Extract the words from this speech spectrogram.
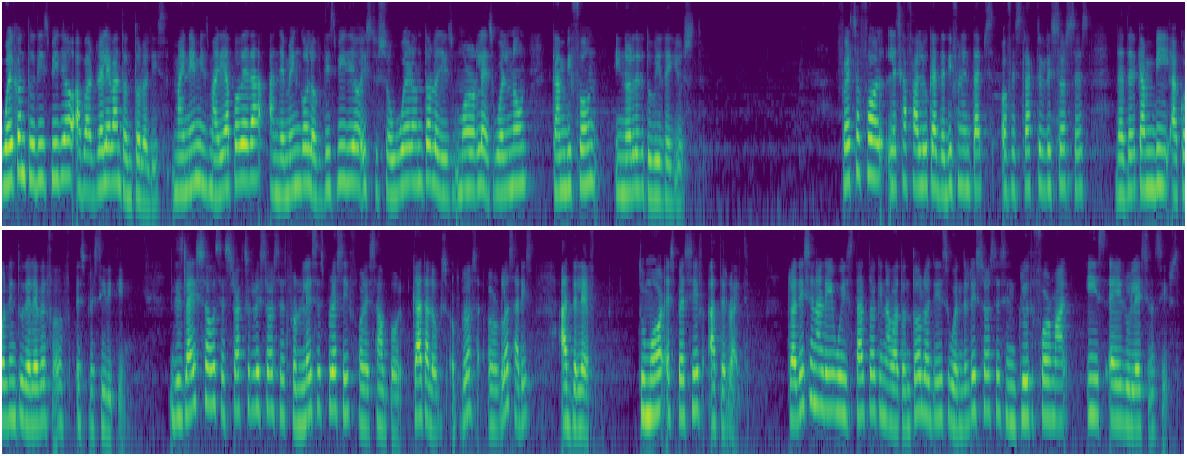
Welcome to this video about relevant ontologies. My name is Maria Poveda and the main goal of this video is to show where ontologies more or less well known can be found in order to be reused. First of all, let's have a look at the different types of structured resources that there can be according to the level of expressivity. This slide shows structured resources from less expressive, for example, catalogs or, gloss or glossaries, at the left, to more expressive at the right. Traditionally, we start talking about ontologies when the resources include formal is-A relationships.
